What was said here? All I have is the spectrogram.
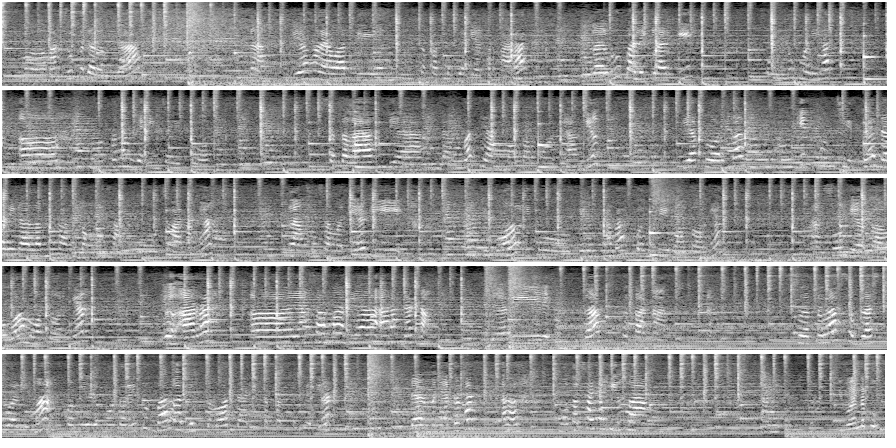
eh, masuk ke dalam gang. Nah dia ngelewatin tempat kejadian perkara lalu balik lagi untuk melihat eh, motor yang dia incar itu. Setelah dia dapat yang motor mau diambil dia keluarkan dari dalam kantong saku celananya langsung sama dia di jebol itu apa kunci motornya. Langsung dia bawa motornya ke arah eh, yang sama dia arah datang dari gang ke kanan. Setelah 11.25 pemilik motor itu baru aja keluar dari tempat kejadian dan menyatakan "Eh, motor saya hilang. Gimana bu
